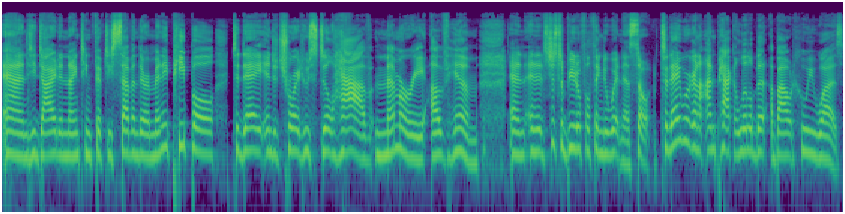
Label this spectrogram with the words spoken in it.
and he died in 1957. There are many people today in Detroit who still have memory of him, and, and it's just a beautiful thing to witness. So today we're going to unpack a little bit about who he was.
